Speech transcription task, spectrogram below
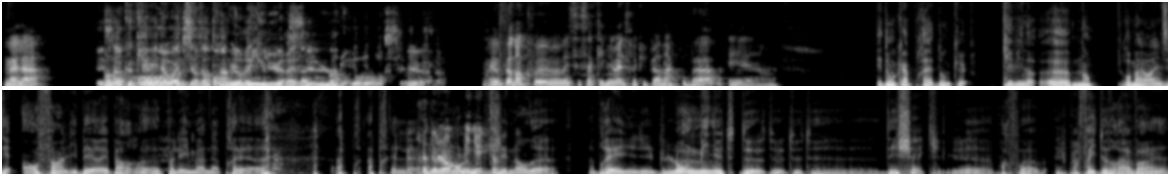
Voilà. Et Pendant que prend- Kevin Owens est en train de récupérer d'un c'est coup bas. long, c'est, euh, Ouais, pendant que ouais, c'est ça, Kevin Owens récupère d'un coup bas et euh, Et donc après, donc euh, Kevin, euh, non, Roman Reigns est enfin libéré par euh, Paul Heyman après euh, après, après, le- Après de le longues minutes. gênant de- après de longues minutes de de de de- d'échecs. Euh, parfois, parfois il devrait avoir une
